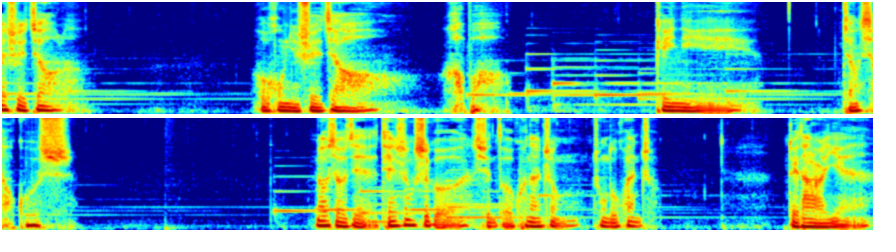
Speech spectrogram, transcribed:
该睡觉了，我哄你睡觉，好不好？给你讲小故事。喵小姐天生是个选择困难症重度患者，对她而言，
